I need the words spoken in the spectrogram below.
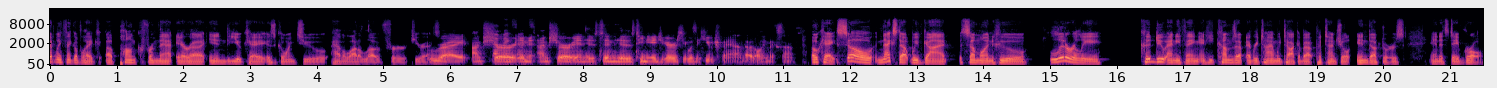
Definitely think of like a punk from that era in the UK is going to have a lot of love for T Rex. Right. I'm sure in. I'm sure in his in his teenage years he was a huge fan. That would only make sense. Okay, so next up we've got someone who literally could do anything, and he comes up every time we talk about potential inductors, and it's Dave Grohl.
